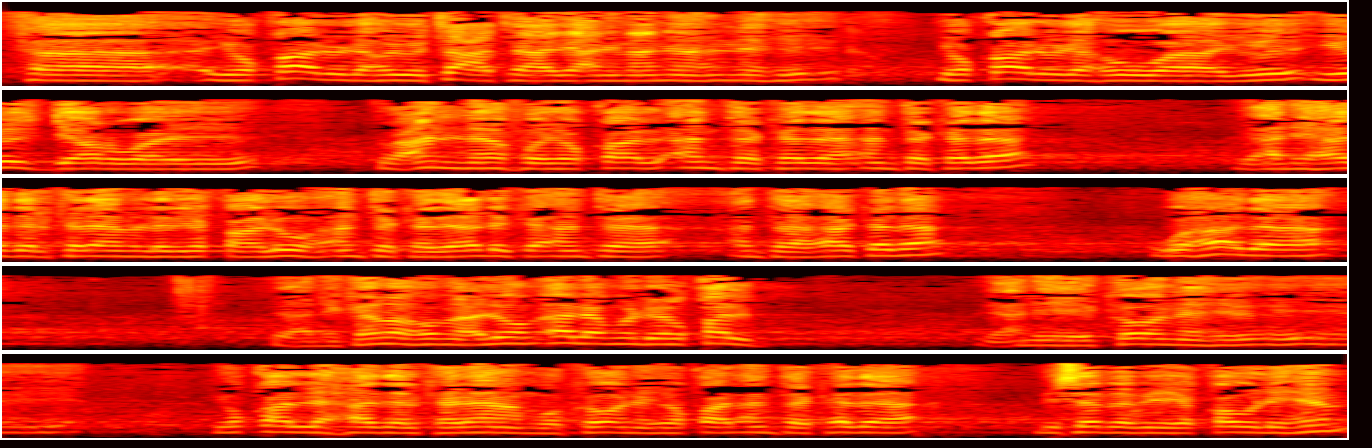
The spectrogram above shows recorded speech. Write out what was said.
فيقال له يتعتع يعني معناه إنه يقال له ويزجر ويعنف ويقال أنت كذا أنت كذا. يعني هذا الكلام الذي قالوه أنت كذلك أنت أنت هكذا. وهذا يعني كما هو معلوم ألم للقلب. يعني كونه يقال له هذا الكلام وكونه يقال أنت كذا بسبب قولهم.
